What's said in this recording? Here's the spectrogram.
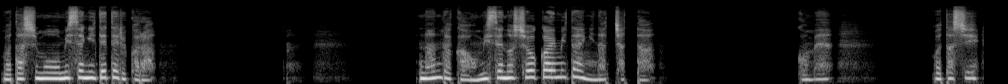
私もお店に出てるから。なんだかお店の紹介みたいになっちゃった。ごめん。私、好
